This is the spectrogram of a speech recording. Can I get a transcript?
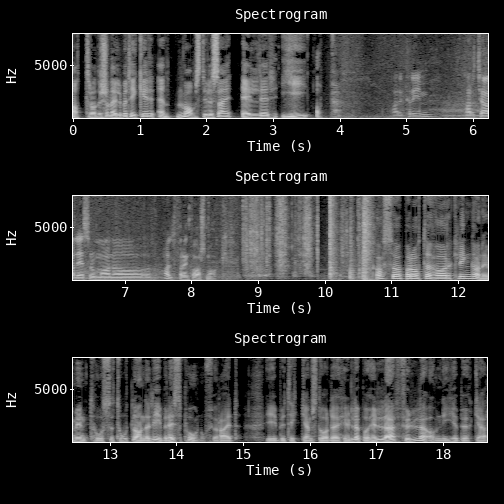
at tradisjonelle butikker enten må omstille seg eller gi opp. Her er krim, her er kjærlighetsromaner og alt for enhver smak. Kasseapparatet har klingende mynt hos Totland Libris på Nordfjordeid. I butikken står det hylle på hylle fulle av nye bøker.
